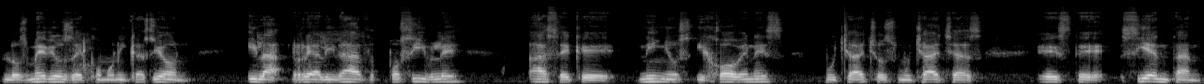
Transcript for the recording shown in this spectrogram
los medios de comunicación y la realidad posible hace que niños y jóvenes muchachos, muchachas, este, sientan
